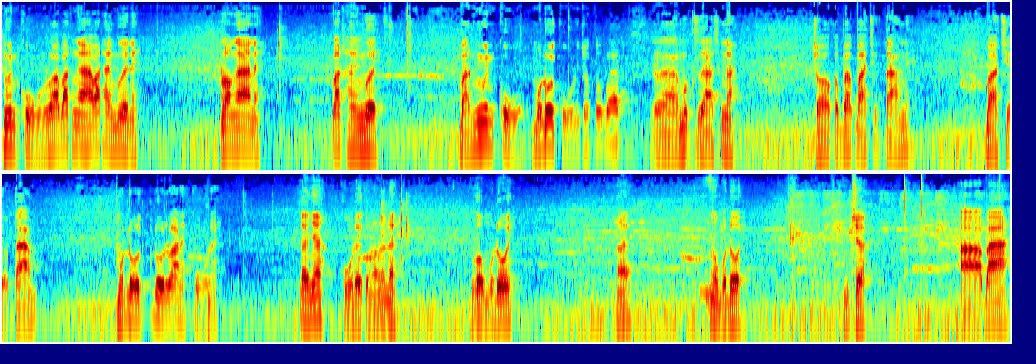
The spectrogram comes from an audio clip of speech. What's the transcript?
Nguyên củ loa bát Nga bát 20 này. Loa Nga này bát 20 bán nguyên củ một đôi củ này cho các bác là mức giá xem nào. Cho các bác 3 triệu 8 đi. 3 triệu 8 một đôi đôi loa này củ này. Đây nhá củ đây của nó đây gồm một đôi. Đấy. Gồm một đôi. Đúng chưa? À 3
